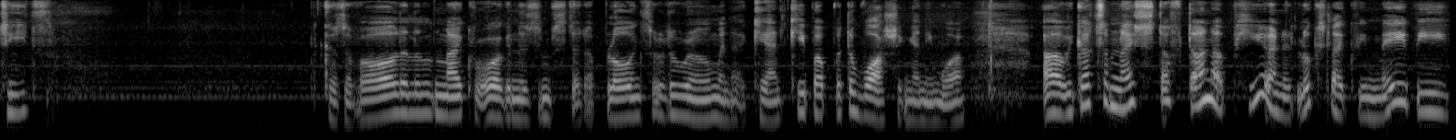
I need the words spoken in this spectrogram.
teeth because of all the little microorganisms that are blowing through the room and I can't keep up with the washing anymore. Uh, we got some nice stuff done up here and it looks like we may be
